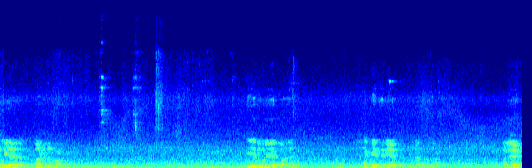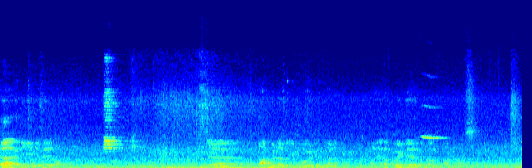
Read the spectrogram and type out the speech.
வீரர் பேசுமாறு ஏற்பாடு. எனக்கே தெரியாது. லேட்டாக இன்னைக்கு மெசேஜ் பார்த்தேன் ஹாஸ்பிட்டல் சொல்லி போக வேண்டியதுனால அதெல்லாம் போயிட்டு அதுக்கப்புறம் பார்த்தோம் நம்ம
